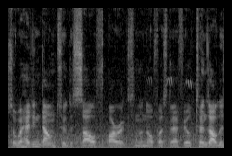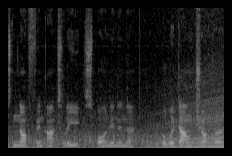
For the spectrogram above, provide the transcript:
So we're heading down to the south barracks and the northwest airfield. Turns out there's nothing actually spawning in there. Oh, we're down chopper.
